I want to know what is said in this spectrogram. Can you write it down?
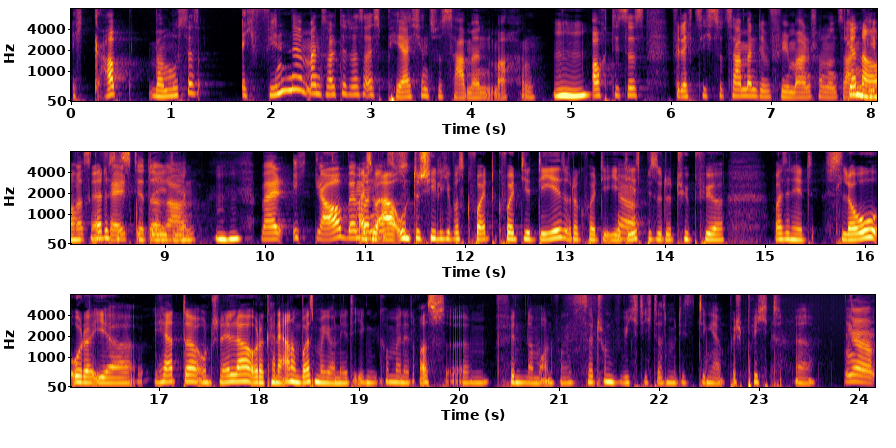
Ich glaube, man muss das. Ich finde, man sollte das als Pärchen zusammen machen. Mhm. Auch dieses, vielleicht sich zusammen den Film anschauen und sagen, Genau, hey, was ja, gefällt dir daran? Mhm. Weil ich glaube, wenn man Also auch unterschiedliche, was gefällt, gefällt dir das oder gefällt dir eher Ja. das? Bist du der Typ für, weiß ich nicht, slow oder eher härter und schneller oder keine Ahnung, weiß man ja nicht. Irgendwie kann man nicht rausfinden finden am Anfang. Es ist halt schon wichtig, dass man diese Dinge bespricht. Ja. Ja,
